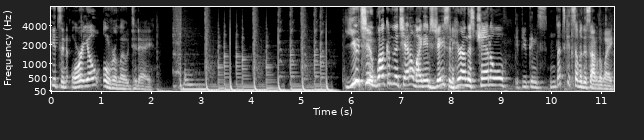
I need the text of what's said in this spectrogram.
It's an Oreo overload today. YouTube, welcome to the channel. My name's Jason. Here on this channel, if you can, let's get some of this out of the way.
